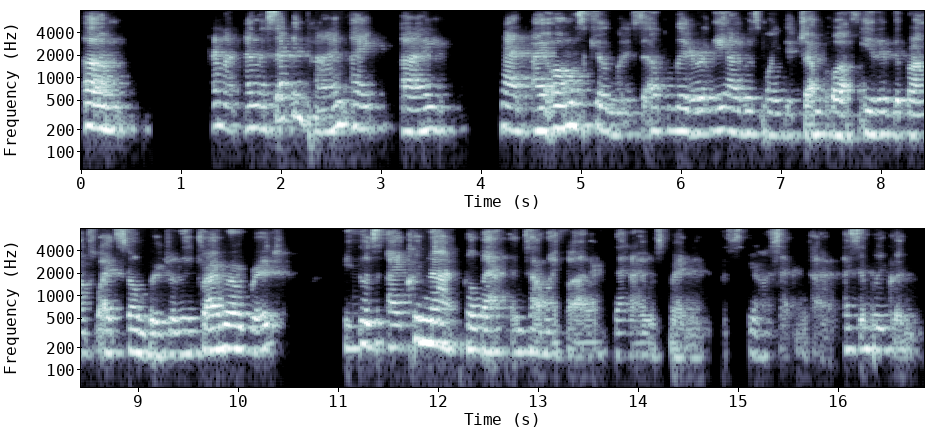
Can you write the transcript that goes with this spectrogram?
Um, and, and the second time I I had I almost killed myself. Literally, I was going to jump off either the Bronx Whitestone Bridge or the Triborough Bridge because I could not go back and tell my father that I was pregnant, you know, a second time. I simply couldn't.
